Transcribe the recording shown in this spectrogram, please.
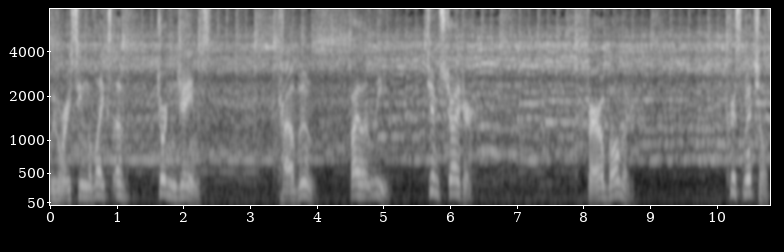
We've already seen the likes of Jordan James, Kyle Boone, Violet Lee, Jim Strider, Pharaoh Bowman, Chris Mitchells,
